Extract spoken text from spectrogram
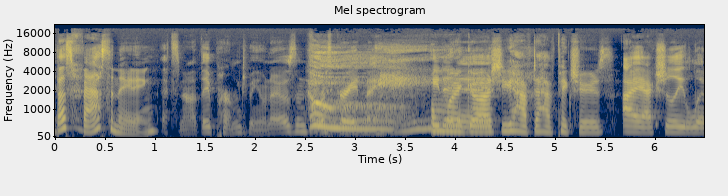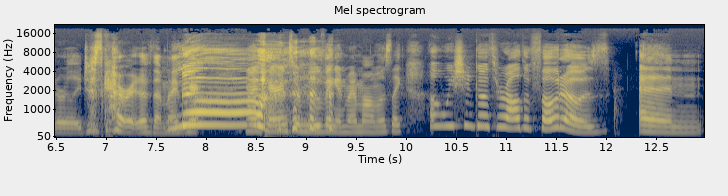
That's fascinating. It's not. They permed me when I was in fourth grade and I Oh my it. gosh, you have to have pictures. I actually literally just got rid of them. My, no. par- my parents were moving and my mom was like, oh, we should go through all the photos. And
